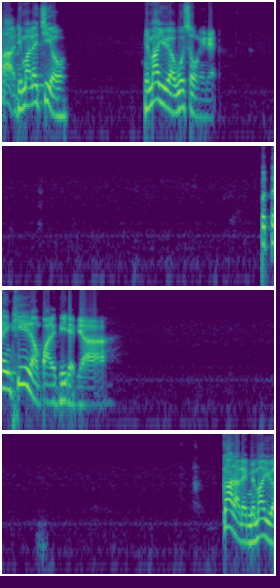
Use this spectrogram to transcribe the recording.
ဟာဒီမှာလဲကြည့်အောင်မြန်မာယူရဝတ်စုံနေနဲ့ ပသိမ်ထီးတောင်ပါလေသေးတယ်ဗျာကတာလဲမြန်မာယူရ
